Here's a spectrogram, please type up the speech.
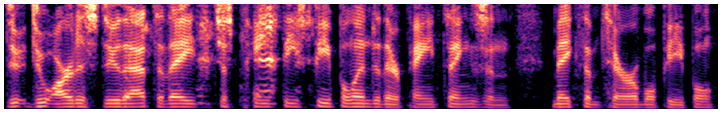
Do do artists do that? Do they just paint these people into their paintings and make them terrible people?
